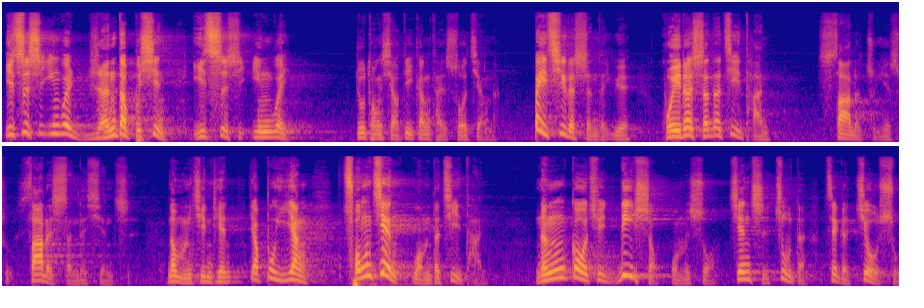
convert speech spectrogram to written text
一次是因为人的不信，一次是因为，如同小弟刚才所讲的，背弃了神的约，毁了神的祭坛，杀了主耶稣，杀了神的先知。那我们今天要不一样，重建我们的祭坛，能够去立守我们所坚持住的这个救赎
